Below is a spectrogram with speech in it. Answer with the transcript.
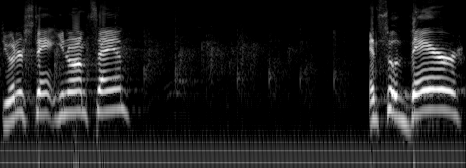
Do you understand? You know what I'm saying? And so there,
